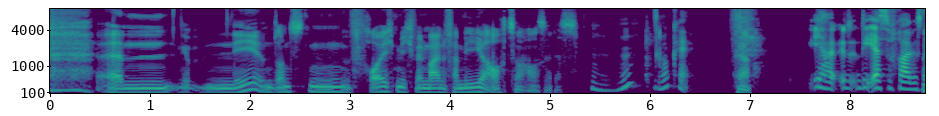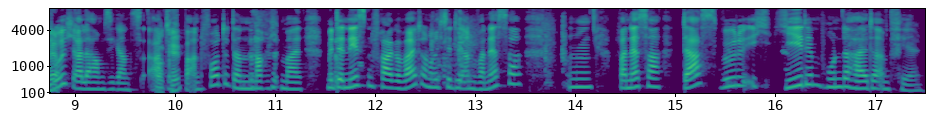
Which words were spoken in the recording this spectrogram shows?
ähm, nee, ansonsten freue ich mich, wenn meine Familie auch zu Hause ist. Mhm, okay. Ja. Ja, die erste Frage ist ja. durch. Alle haben sie ganz artig okay. beantwortet. Dann mache ich mal mit der nächsten Frage weiter und richte die an Vanessa. Mhm, Vanessa, das würde ich jedem Hundehalter empfehlen.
